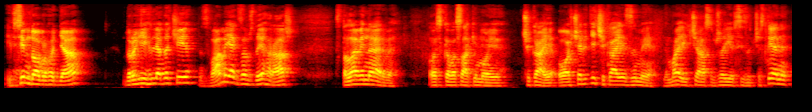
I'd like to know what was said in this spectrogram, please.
І всім доброго дня, дорогі глядачі! З вами, як завжди, гараж Сталеві нерви. Ось Кавасакі мої чекає очереді, чекає зими. Немає часу, вже є всі запчастини.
